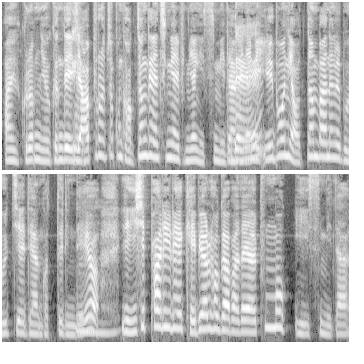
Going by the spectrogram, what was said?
아유, 그럼요. 근데 이제 예. 앞으로 조금 걱정되는 측면이 분명히 있습니다. 네. 왜냐하면 일본이 어떤 반응을 보일지에 대한 것들인데요. 음. 이제 28일에 개별 허가 받아야 할 품목이 있습니다.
